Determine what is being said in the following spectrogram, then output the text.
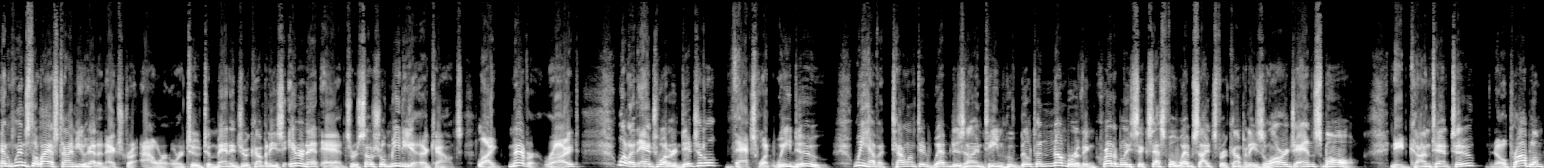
And when's the last time you had an extra hour or two to manage your company's internet ads or social media accounts? Like never, right? Well, at Edgewater Digital, that's what we do. We have a talented web design team who've built a number of incredibly successful websites for companies large and small. Need content too? No problem.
